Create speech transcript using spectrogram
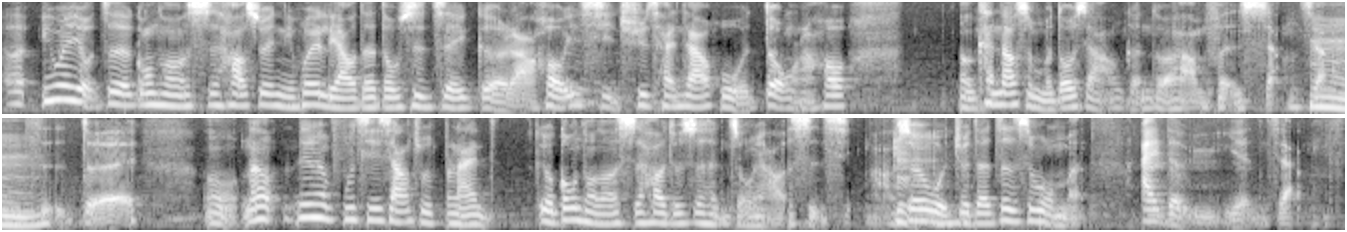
呃，因为有这个共同的嗜好，所以你会聊的都是这个，然后一起去参加活动，然后嗯，看到什么都想要跟对方分享这样子。对，嗯，那因为夫妻相处本来有共同的嗜好就是很重要的事情嘛，所以我觉得这是我们爱的语言这样子。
